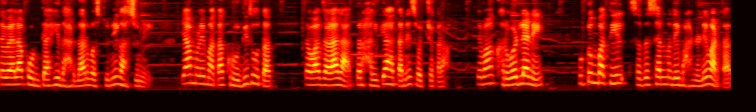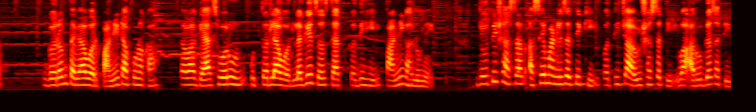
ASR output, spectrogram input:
तव्याला कोणत्याही धारदार वस्तूने घासू नये. यामुळे माता क्रोधित होतात. तवा जळाला तर हलक्या हाताने स्वच्छ करा. तेव्हा खरवडल्याने कुटुंबातील सदस्यांमध्ये भांडणे वाढतात. गरम तव्यावर पाणी टाकू नका. तवा गॅसवरून उतरल्यावर लगेचच त्यात कधीही पाणी घालू नये. ज्योतिषशास्त्रात असे मानले जाते की पतीच्या आयुष्यासाठी व आरोग्यासाठी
